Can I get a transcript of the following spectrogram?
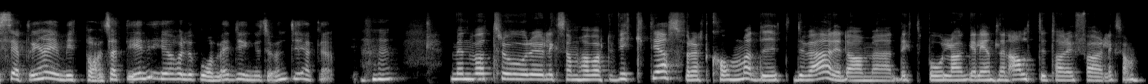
Septring har ju mitt barn, så att det är det jag håller på med dygnet runt egentligen. Mm. Men vad tror du liksom har varit viktigast för att komma dit du är idag med ditt bolag, eller egentligen allt du tar dig för? Liksom?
